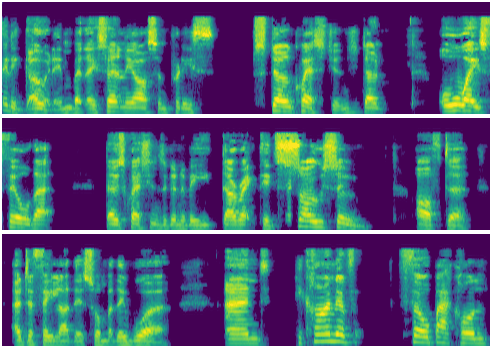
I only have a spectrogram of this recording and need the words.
they didn't go at him, but they certainly asked some pretty stern questions. You don't always feel that those questions are going to be directed so soon after a defeat like this one, but they were. And he kind of fell back on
